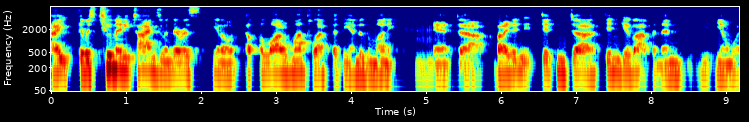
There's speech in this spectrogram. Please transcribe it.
I, there was too many times when there was, you know, a, a lot of month left at the end of the money, mm-hmm. and uh, but I didn't didn't uh, didn't give up. And then, you know,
